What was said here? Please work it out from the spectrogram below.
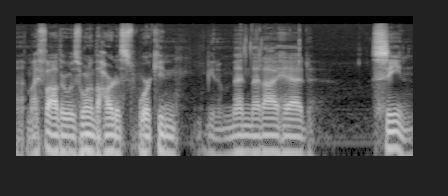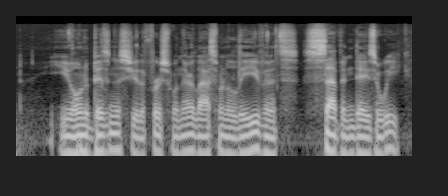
Uh, my father was one of the hardest working, you know, men that I had seen. You own a business, you're the first one there, last one to leave, and it's seven days a week.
